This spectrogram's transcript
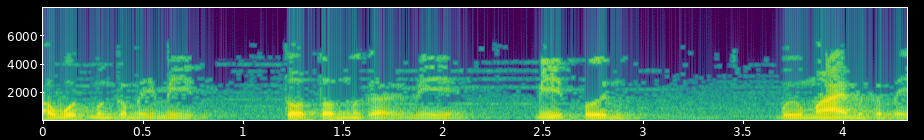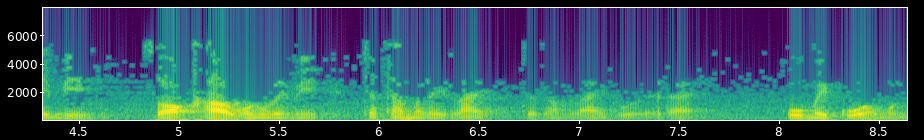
อาวุธมึงก็ไม่มี ตัวตนมึงก็ไม่มี มีดปืนมือไม้มึงก็ไม่มีศอกเข่ามึงก็ไม่มี จะทำอะไรไร้จะทำร้ายกูอะไรได้ กูไม่กลัวมึง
